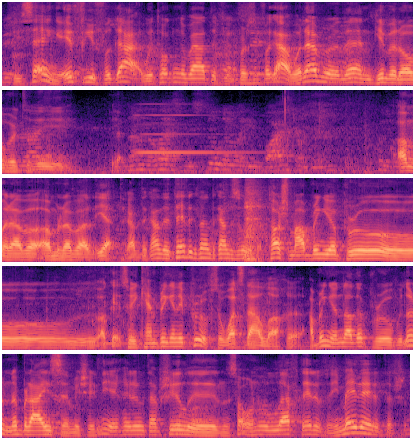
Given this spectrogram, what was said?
He's saying if you forgot, we're talking about if a person forgot, whatever, then give it over to the. Yeah. Nonetheless, we still don't let you buy something. because- Amarava, Amarava, yeah, Takanta Kanta Tedek, Takanta Saluta. Toshma, I'll bring you a proof. Okay, so he can't bring any proof. So what's the halacha? I'll bring you another proof. We learned the Braise, Misheni, Eruv Tavshilin, someone who left Erev, he made Eruv Tavshilin.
